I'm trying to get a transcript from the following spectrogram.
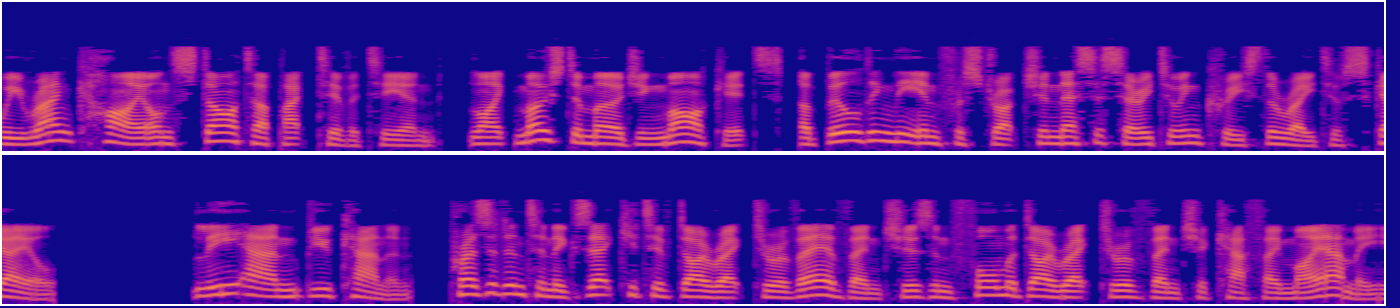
We rank high on startup activity and, like most emerging markets, are building the infrastructure necessary to increase the rate of scale. Leigh Ann Buchanan, President and Executive Director of Aire Ventures and former Director of Venture Cafe Miami,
